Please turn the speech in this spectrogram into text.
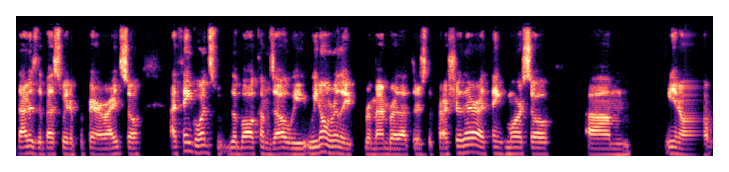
that is the best way to prepare, right? So I think once the ball comes out, we we don't really remember that there's the pressure there. I think more so, um, you know,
